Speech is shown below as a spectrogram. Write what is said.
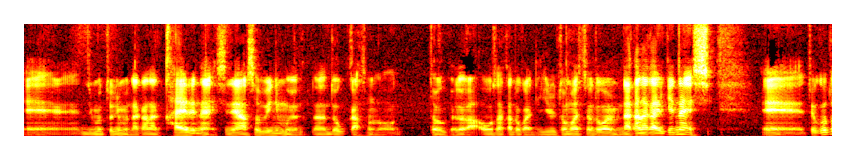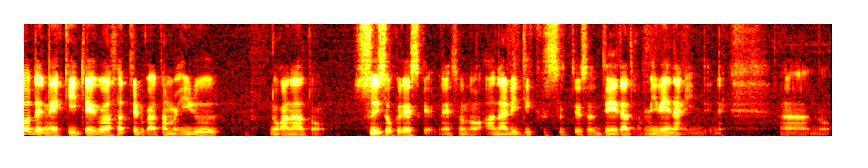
えー、地元にもなかなか帰れないしね、遊びにもどっかその、東京とか大阪とかにいる友達のところにもなかなか行けないし、えー、ということでね聞いてくださってる方もいるのかなと推測ですけどねそのアナリティクスっていうそのデータとか見れないんでねあの、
